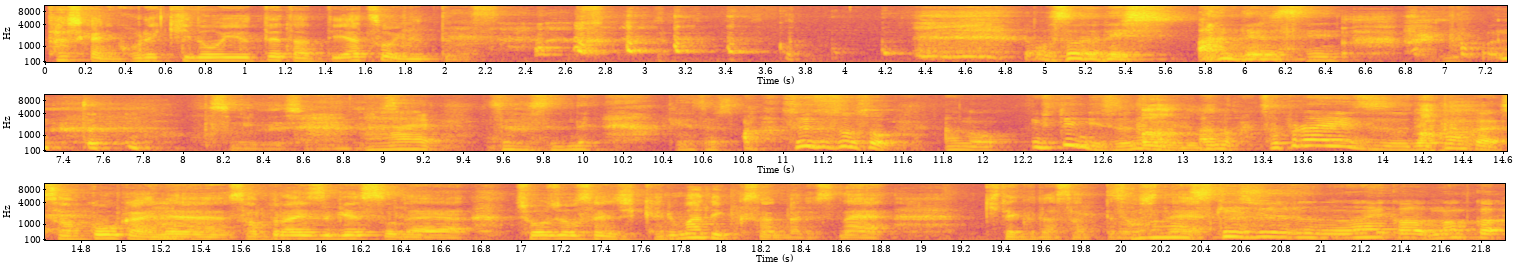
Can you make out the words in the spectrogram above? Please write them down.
確かにこれ昨日言ってたってやつを言ってます。た恐るべし。アンデルセン。本当にそれでしょはい。そうですよね。ありがとうございますあそれでそうそう。あの言っていいんですよね。あのサプライズで今回。あさ今回ね、サプライズゲストで頂上戦士ケルマディックさんがですね来てくださってまして。ケジュールのないかなんか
